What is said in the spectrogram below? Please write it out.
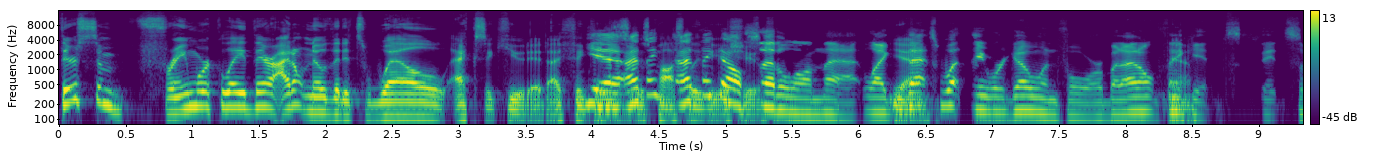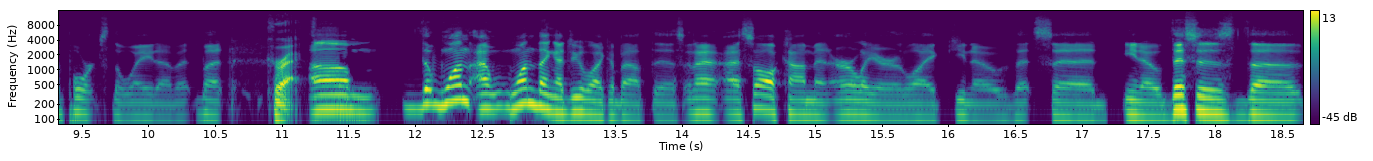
There's some framework laid there. I don't know that it's well executed. I think yeah, is, I think I think I'll issue. settle on that. Like Yeah. that's what they were going for, but I don't think it's it supports the weight of it. But Correct. um, the one I, one thing I do like about this, and I, I saw a comment earlier, like you know that said, you know, this is the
